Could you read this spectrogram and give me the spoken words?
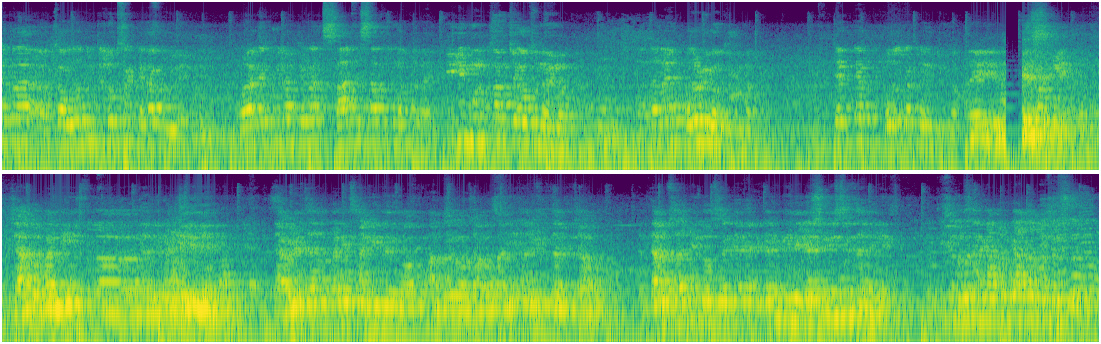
आता चौदा तुमची लोकसंख्या दाखवली. आहे मुळात ऍक्च्युली आमच्याकडे सात ते सात मतदान आहे. तिन्ही मुलं आमच्या गावचं नवीन मतदान मतदान आहे बदल गावचं मतदान ज्या लोकांनी अं, आहे त्यावेळी ज्या लोकांनी सांगितलं की बाबा खांदागावच्या आवाज आणि अनेक जातीच्या आवाज तर त्यानुसार ती लोकसंख्या त्या ठिकाणी गेलेली आहे सुनिश्चित झालेली आहे. ती लोकसंख्या आपण काय आता बदलू शकतो?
